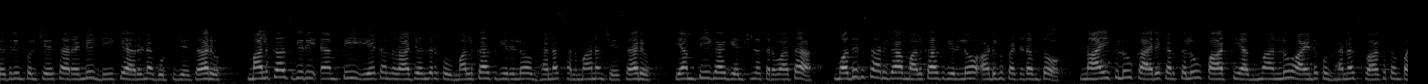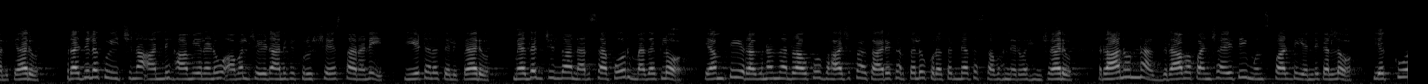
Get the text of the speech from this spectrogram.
బెదిరింపులు చేశారని డీకే అరుణ గుర్తు చేశారు. మల్కాజ్గిరి ఎంపీ ఏటల రాజేందర్కు మల్కాజ్గిరిలో ఘన సన్మానం చేశారు. ఎంపీగా గెలిచిన తర్వాత మొదటిసారిగా మల్కాజ్గిరిలో అడుగు పెట్టడంతో నాయకులు కార్యకర్తలు పార్టీ అభిమానులు ఆయనకు ఘన స్వాగతం పలికారు. ప్రజలకు ఇచ్చిన అన్ని హామీలను అమలు చేయడానికి కృషి చేస్తానని ఈటల తెలిపారు. మెదక్ జిల్లా నర్సాపూర్ మెదక్లో ఎంపీ రఘునందన్ రావుకు భాజపా కార్యకర్తలు కృతజ్ఞత సభ నిర్వహించారు. రానున్న గ్రామ పంచాయతీ మున్సిపాలిటీ ఎన్నికల్లో ఎక్కువ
